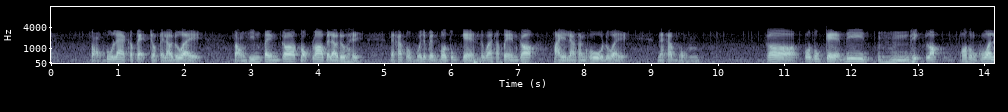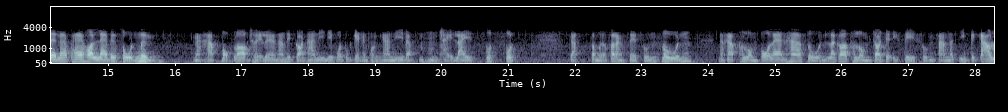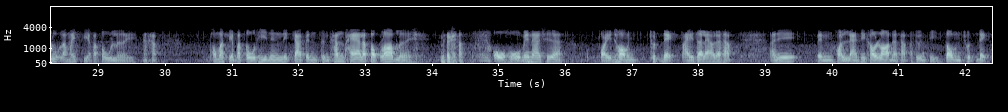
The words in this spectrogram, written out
2คู่แรกก็แตะจบไปแล้วด้วย2ทีมเต็งก็ตกรอบไปแล้วด้วยนะครับ ผมว่าจะเป็นโปรตุเกสหรือว่าสเปนก็ไปแล้วทั้งคู่ด้วยนะครับ ผม ก็โปรตุเกสนี่พลิกล็อก พอสมควรเลยนะ แพ้ฮอลแลนด์เป็นศูนย์หนึ่งนะครับ ตกรอบเฉยเลยทั้งที่ก่อนหน้านี้ที่โปรตุเกสเป็นผลงานนี่แบบไฉไลสุดๆ จากเสมอฝรั่งเศส0-0นย์ศูนย์นะครับ ถล่มโปแลนด์5-0แล้วก็ถล่มจอร์เจียอีก4-0 3นัดยิงไป9ลูกแล้วไม่เสียประตูเลยนะครับ อมาเสียประตูทีนึงนี่กลายเป็นถึงขั้นแพ้แล้วตกรอบเลยนะครับ โอ้โห ไม่น่าเชื่อ ฝอยทองชุดเด็กไปซะแล้วนะครับ อันนี้เป็นฮอลแลนด์ที่เข้ารอบนะครับอัศวินสีส้มชุดเด็ก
